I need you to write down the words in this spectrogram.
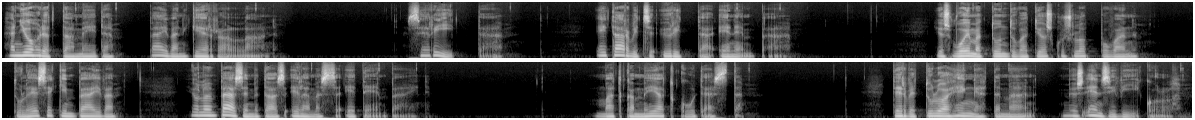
Hän johdattaa meitä päivän kerrallaan. Se riittää. Ei tarvitse yrittää enempää. Jos voimat tuntuvat joskus loppuvan, tulee sekin päivä, jolloin pääsemme taas elämässä eteenpäin. Matkamme jatkuu tästä. Tervetuloa hengähtämään myös ensi viikolla.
